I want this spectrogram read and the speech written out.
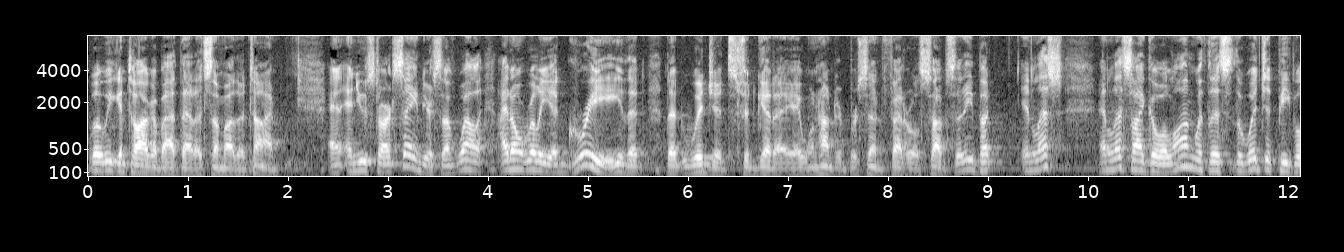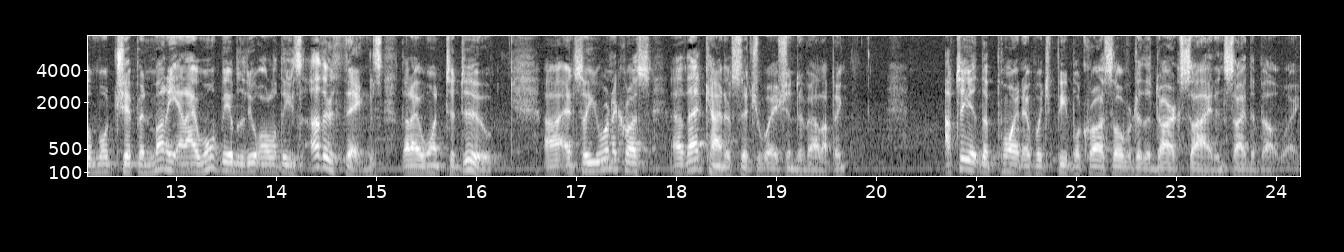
well, we can talk about that at some other time. And, and you start saying to yourself, well, I don't really agree that, that widgets should get a, a 100% federal subsidy, but unless, unless I go along with this, the widget people won't chip in money, and I won't be able to do all of these other things that I want to do. Uh, and so you run across uh, that kind of situation developing. I'll tell you the point at which people cross over to the dark side inside the Beltway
